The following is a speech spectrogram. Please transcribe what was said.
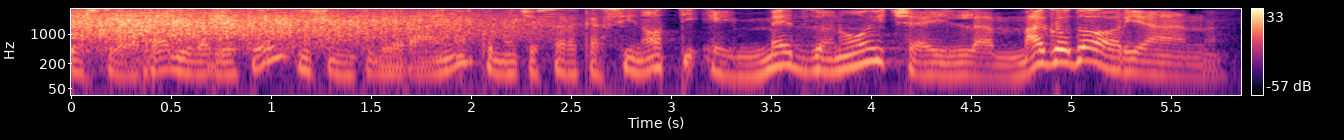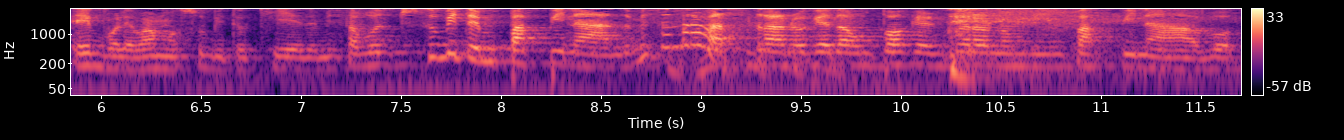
Questo è Radio Varieté, io sono Attilio Rainer, come c'è Sara Cassinotti e in mezzo a noi c'è il Mago Dorian. E volevamo subito chiedere, mi stavo subito impappinando, mi sembrava strano che da un po' che ancora non mi impappinavo.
